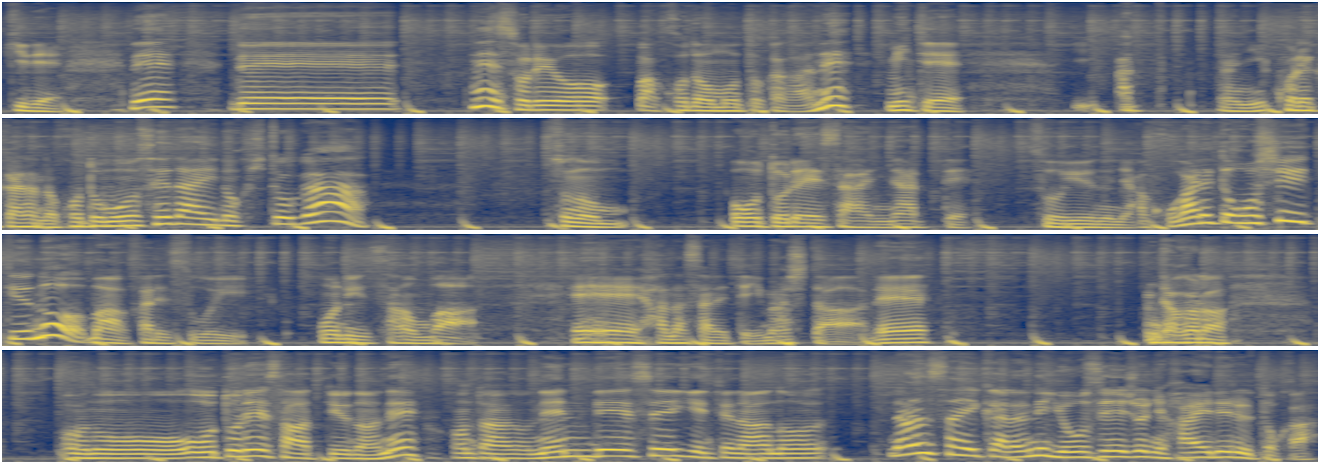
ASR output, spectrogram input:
きでねでねそれを、まあ、子供とかがね見てあ何？これからの子供世代の人がそのオートレーサーになってそういうのに憧れてほしいっていうのをまあ彼すごい森さんは、えー話されていましたね。だからあのオートレーサーっていうのはね本当あの年齢制限っていうのはあの何歳からね養成所に入れるとか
